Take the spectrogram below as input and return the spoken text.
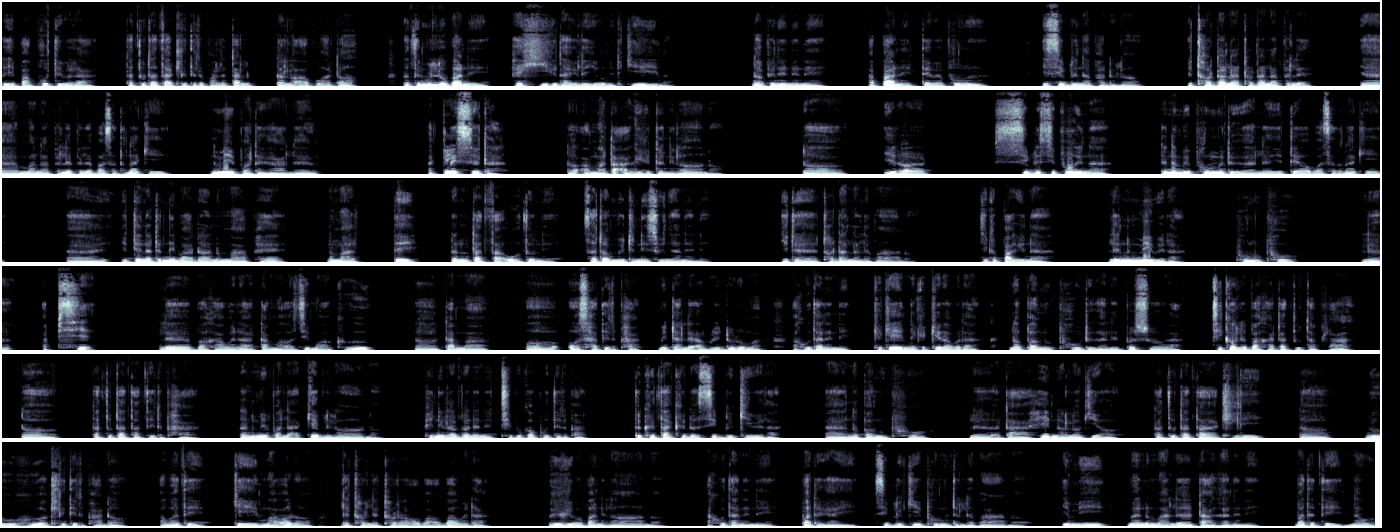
လေပါဖို့တေဝရတတုတတကလီတပါလက်တတလောအဘောတော့ဒသမလူဘာနေဟဲရှိကဒါကလေးယုံနေတကေနော်တော့ဖိနေနေနေအပနေတေဝဖုံယစိဘလနာဖာဒူလောယထောဒနာထောဒနာဖလေ ယမနာဖလေဖလေဘာသတနာကီနမေပတကလည်းအကလစ်စတာတော့အမတာအဂိကတနေလောနော်တော့ရစိဘလစီဖူနာဒနမေဖုံမတကလည်းယတေအ ဘာသဒနာကီအာယတေနတနိဘာဒနမဖဲနမတေဒန်တသအိုတုန်စတော်မီတနီဆုညာနေနေယတေထောဒနာလည်းပါနော်ယကပကိနာလည်းနမိဝေတာဖုံမဖူလေအဖြစ်လေဘခဝရတမအစီမခုတမအောအောစာတိဖာမီတလည်းအရီဒိုရမအခုတရနေကကဲနေကကဲတော့ဗရာနပမဖို့တကလည်းပစောရာတီကောလည်းဘခတာတူတာဖလာတော့တတူတာတတေတဖာဒါနမေပါလာအကဲဘလလောနော်ဖိနေလာဘနနေတီဘကဖို့တေတဖာ တခုတခုတော့စိဘကီဝရာအာနပမဖို့လေအတာဟိနလောကီအောတတူတာတာခလီတော့ဘူဟူအခလီတေတဖာတော့အဝတ်သေးကေမာအော်လက်ထော်လက်ထော်တော့အဘအဘဝဒဝေဂေဘပနေလားနော်အခုတန်းနေပတ်တကကြီးစီပလကီဖို့မတလဘာနော်ယမီမနမလတာခနနေဘတ်တေနော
